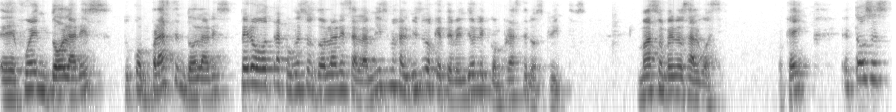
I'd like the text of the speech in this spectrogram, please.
eh, fue en dólares, tú compraste en dólares, pero otra con esos dólares a la misma, al mismo que te vendió le compraste los criptos. Más o menos algo así. ¿Ok? Entonces,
